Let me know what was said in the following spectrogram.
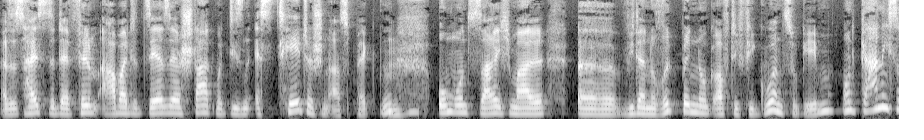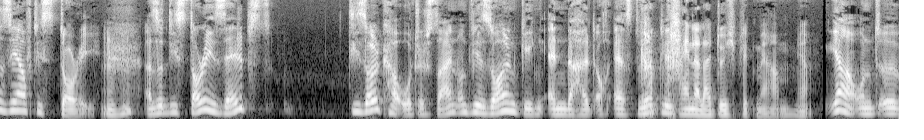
Also das heißt, der Film arbeitet sehr, sehr stark mit diesen ästhetischen Aspekten, mhm. um uns, sage ich mal, äh, wieder eine Rückbindung auf die Figuren zu geben und gar nicht so sehr auf die Story. Mhm. Also die Story selbst die soll chaotisch sein und wir sollen gegen Ende halt auch erst wirklich keinerlei Durchblick mehr haben, ja. Ja, und äh,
